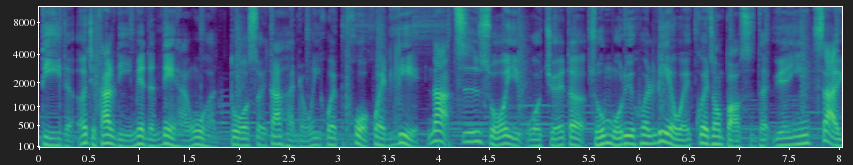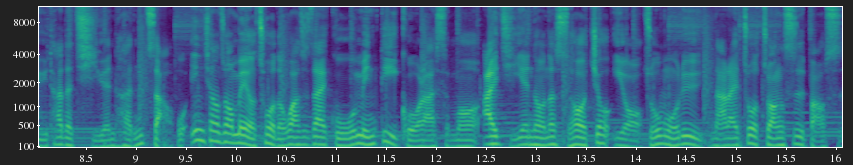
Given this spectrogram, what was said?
低的，而且它里面的内含物很多，所以它很容易会破会裂。那之所以我觉得祖母绿会列为贵重宝石的原因，在于它的起源很早。我印象中没有错的话，是在古文明帝国啦，什么埃及艳后那时候就有祖母绿拿来做装饰宝石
